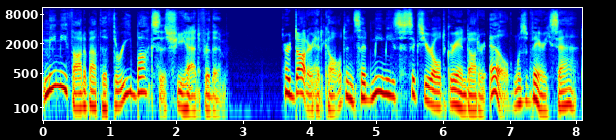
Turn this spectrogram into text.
Mimi thought about the three boxes she had for them. Her daughter had called and said Mimi's six year old granddaughter Elle was very sad.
